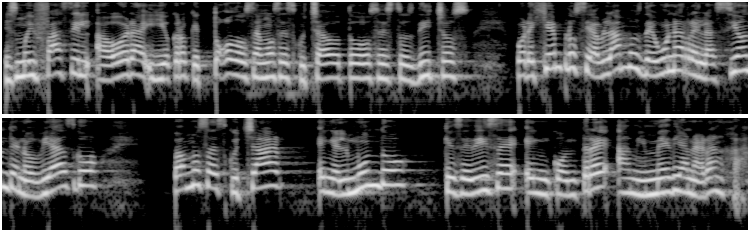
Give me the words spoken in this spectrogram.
Es muy fácil ahora, y yo creo que todos hemos escuchado todos estos dichos. Por ejemplo, si hablamos de una relación de noviazgo, vamos a escuchar en el mundo que se dice, encontré a mi media naranja,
